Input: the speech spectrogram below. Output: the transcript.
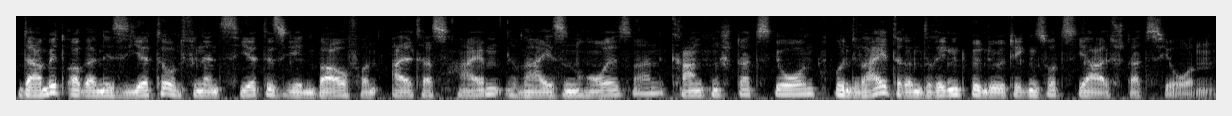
Damit organisierte und finanzierte sie den Bau von Altersheimen, Waisenhäusern, Krankenstationen und weiteren dringend benötigten Sozialstationen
